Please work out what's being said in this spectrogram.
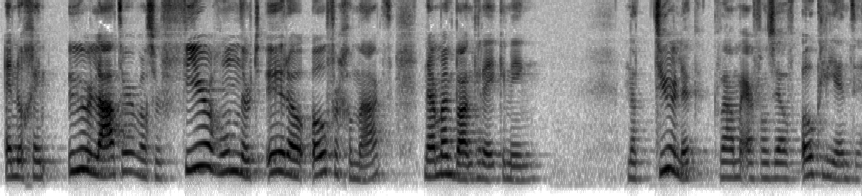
En nog geen uur later was er 400 euro overgemaakt naar mijn bankrekening. Natuurlijk kwamen er vanzelf ook cliënten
